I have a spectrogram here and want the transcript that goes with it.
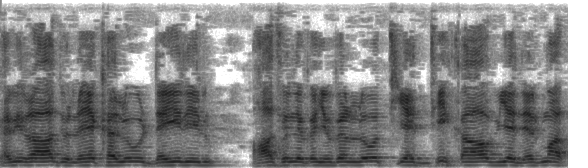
కవిరాజు లేఖలు డైరీలు ఆధునిక యుగంలో త్యర్థి కావ్య నిర్మాత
